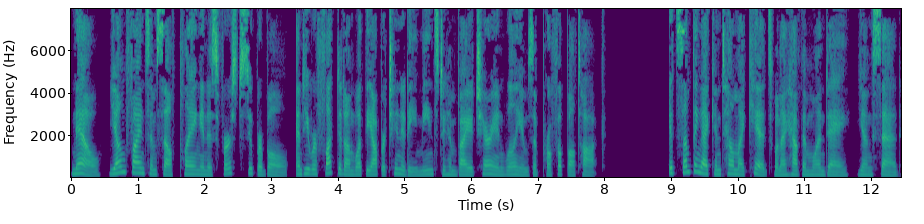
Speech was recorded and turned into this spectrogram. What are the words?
Now, Young finds himself playing in his first Super Bowl and he reflected on what the opportunity means to him via Charean Williams of Pro Football Talk. It's something I can tell my kids when I have them one day, Young said.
